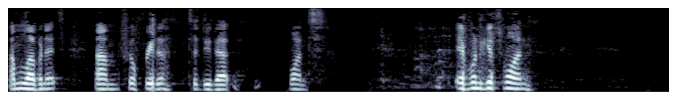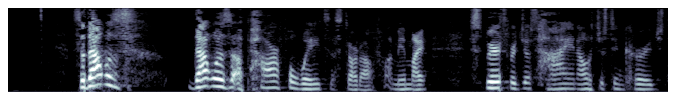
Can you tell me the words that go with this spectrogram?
I'm loving it. Um, feel free to, to do that once. Everyone gets one. So that was, that was a powerful way to start off. I mean, my spirits were just high and I was just encouraged.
